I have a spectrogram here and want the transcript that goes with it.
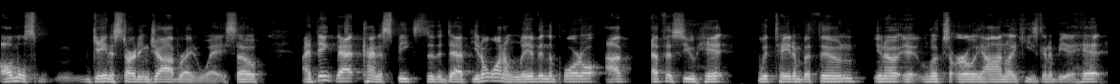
almost gain a starting job right away. So I think that kind of speaks to the depth. You don't want to live in the portal. I've, FSU hit with Tatum Bethune. You know, it looks early on like he's going to be a hit,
